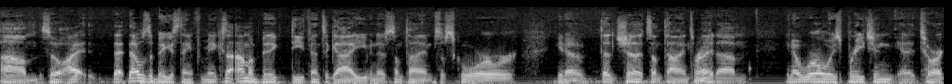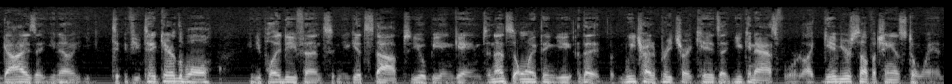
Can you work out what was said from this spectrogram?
Um, so I that that was the biggest thing for me because I'm a big defensive guy, even though sometimes the score or you know doesn't show that sometimes. Right. But um, you know we're always preaching uh, to our guys that you know t- if you take care of the ball and you play defense and you get stops, you'll be in games. And that's the only thing you, that we try to preach our kids that you can ask for. Like give yourself a chance to win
